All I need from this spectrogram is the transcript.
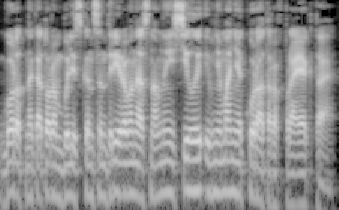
город, на котором были сконцентрированы основные силы и внимание кураторов проекта.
